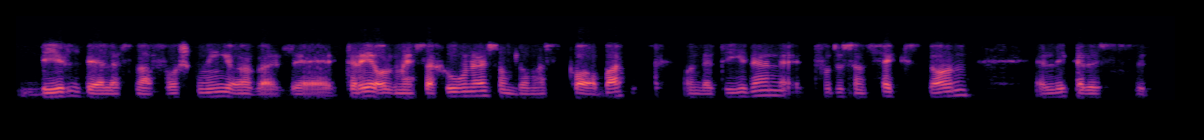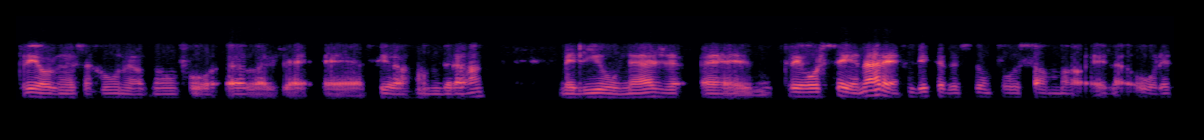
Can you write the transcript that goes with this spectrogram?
bild eller snabb forskning över eh, tre organisationer som de har skapat under tiden. 2016 lyckades tre organisationer av dem få över eh, 400 miljoner. Eh, tre år senare lyckades de få samma, eller året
